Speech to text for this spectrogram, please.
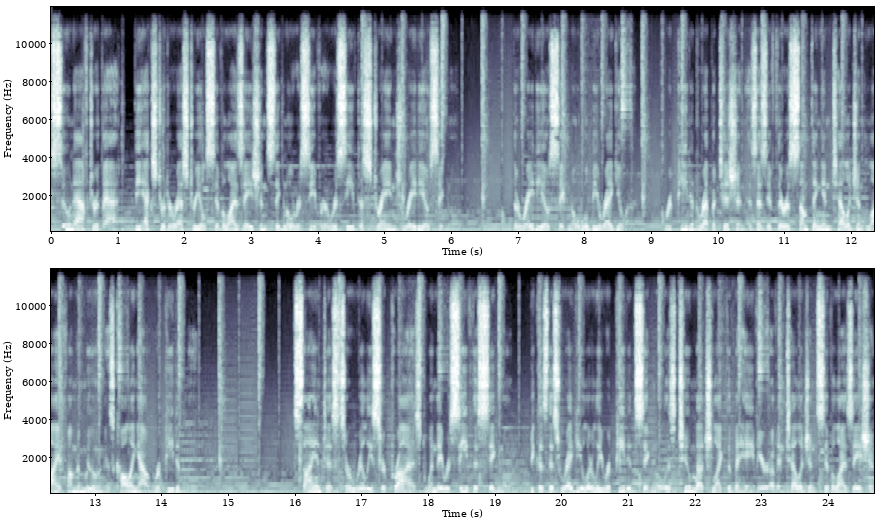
Soon after that, the extraterrestrial civilization signal receiver received a strange radio signal. The radio signal will be regular. Repeated repetition is as if there is something intelligent life on the moon is calling out repeatedly. Scientists are really surprised when they receive this signal, because this regularly repeated signal is too much like the behavior of intelligent civilization.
